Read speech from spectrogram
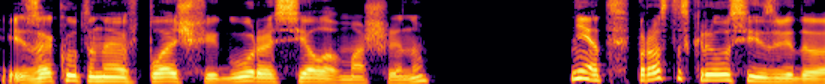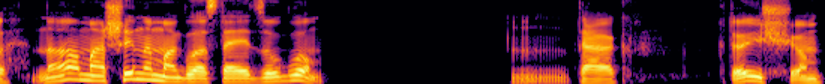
«И закутанная в плащ фигура села в машину?» «Нет, просто скрылась из виду, но машина могла стоять за углом». «Так, кто еще?»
